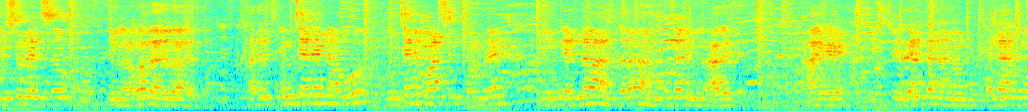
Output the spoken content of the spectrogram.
ಇನ್ಶೂರೆನ್ಸು ನಿಮ್ಗೆ ಅವಾಗ ಅರಿವಾಗುತ್ತೆ. ಅದಕ್ಕೆ ಮುಂಚೆನೆ ನಾವು ಮುಂಚೆನೆ ಮಾಡಿಸಿಟ್ಕೊಂಡ್ರೆ ನಿಮಗೆಲ್ಲ ಆ ಥರ ಅನುಕೂಲ ನಿಮ್ಗೆ ಆಗುತ್ತೆ. ಹಾಗೆ ಇಷ್ಟು ಹೇಳ್ತಾ ನಾನು ಎಲ್ಲರಿಗೂ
